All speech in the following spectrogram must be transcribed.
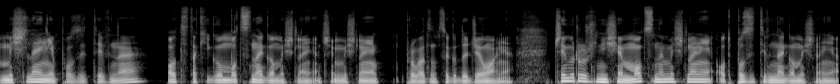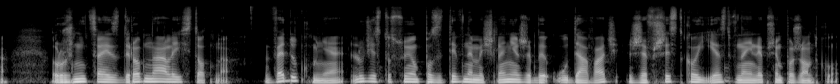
myślenie pozytywne od takiego mocnego myślenia, czyli myślenia prowadzącego do działania. Czym różni się mocne myślenie od pozytywnego myślenia? Różnica jest drobna, ale istotna. Według mnie ludzie stosują pozytywne myślenie, żeby udawać, że wszystko jest w najlepszym porządku,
